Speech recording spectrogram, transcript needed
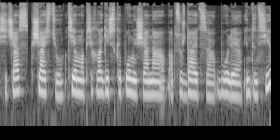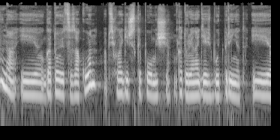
Сейчас, к счастью, тема психологической помощи, она обсуждается более интенсивно и готовится закон о психологической помощи, который, я надеюсь, будет принят. И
